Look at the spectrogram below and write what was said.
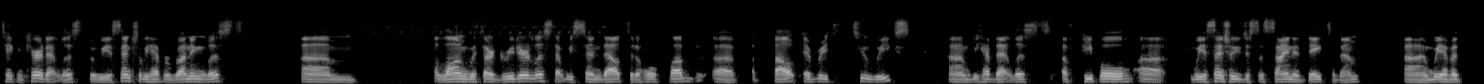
taking care of that list. But we essentially have a running list um, along with our greeter list that we send out to the whole club uh, about every two weeks. Um, we have that list of people. Uh, we essentially just assign a date to them. Um, we have it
